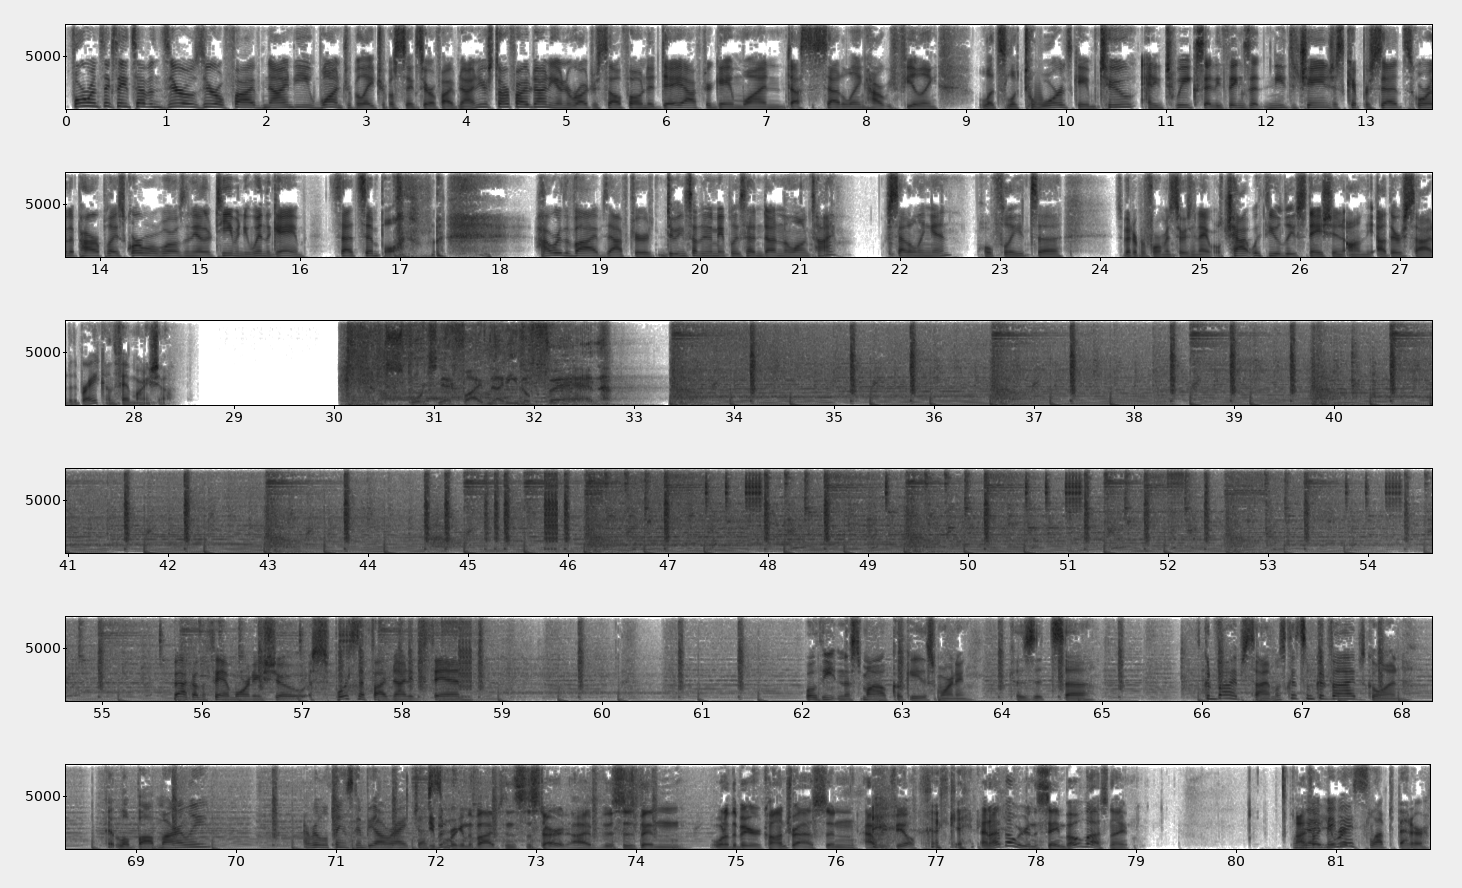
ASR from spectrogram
416-870-0591, 888 your star 590 under Rogers cell phone a day after game one. Dust is settling. How are we feeling? Let's look towards game two. Any tweaks, any things that need to change? As Kyper said, score in the power play, score more goals than the other team, and you win the game. It's that simple. How are the vibes after doing something the Maple Leafs hadn't done in a long time? Settling in. Hopefully, it's a, it's a better performance Thursday night. We'll chat with you, Leafs Nation, on the other side of the break on the Fan Morning Show. Sportsnet 590 The Fan. Back on the Fan Morning Show, Sportsnet 590 The Fan. Both eating a smile cookie this morning because it's uh, it's good vibes time. Let's get some good vibes going. Get a little Bob Marley. I really think it's gonna be all right, Justin. You've been bringing the vibe since the start. I've this has been one of the bigger contrasts in how we feel. okay. and I thought we were in the same boat last night. I thought maybe were- I slept better.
